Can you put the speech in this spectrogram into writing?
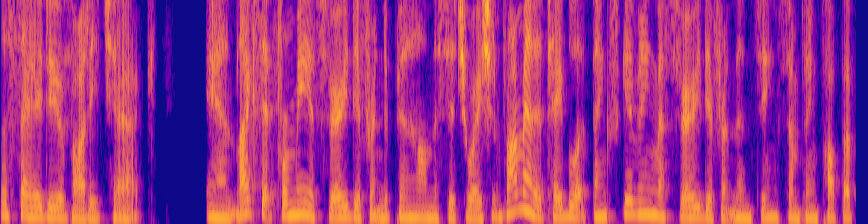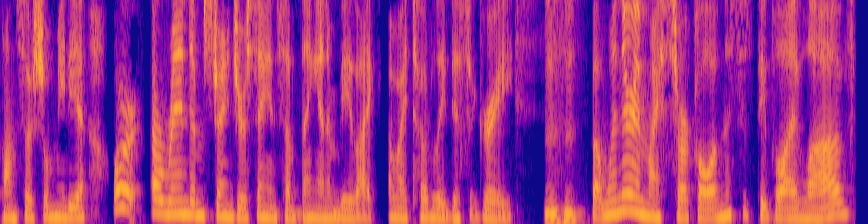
Let's say I do a body check. And like I said, for me, it's very different depending on the situation. If I'm at a table at Thanksgiving, that's very different than seeing something pop up on social media or a random stranger saying something and be like, oh, I totally disagree. Mm-hmm. But when they're in my circle, and this is people I love,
